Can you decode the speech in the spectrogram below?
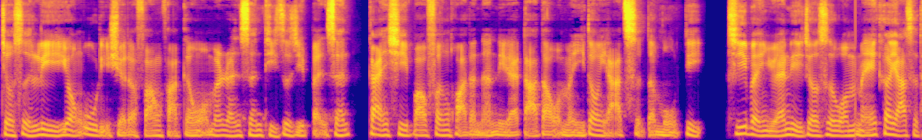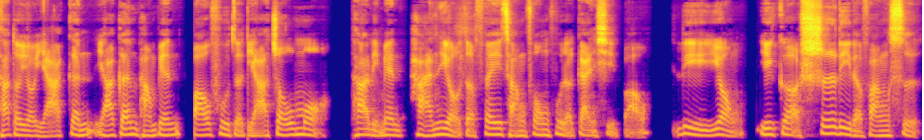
就是利用物理学的方法，跟我们人身体自己本身干细胞分化的能力，来达到我们移动牙齿的目的。基本原理就是，我们每一颗牙齿它都有牙根，牙根旁边包覆着牙周膜，它里面含有的非常丰富的干细胞。利用一个施力的方式，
